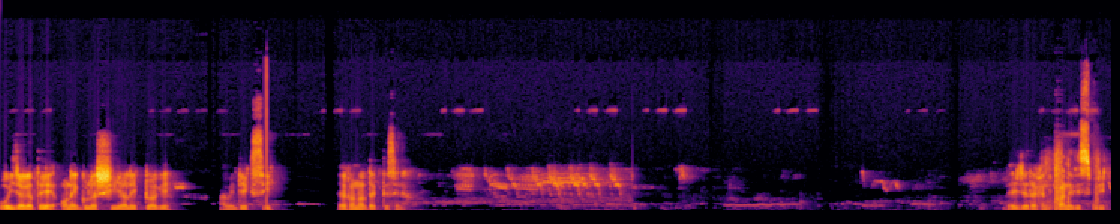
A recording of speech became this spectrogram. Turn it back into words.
ওই জায়গাতে অনেকগুলো শিয়াল একটু আগে আমি দেখছি। এখন আর দেখতেছি না। এই যে দেখেন, পানির স্পিড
